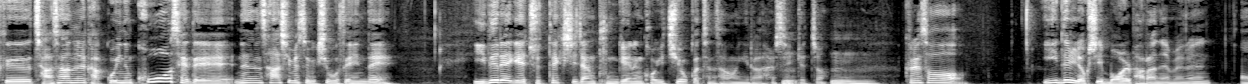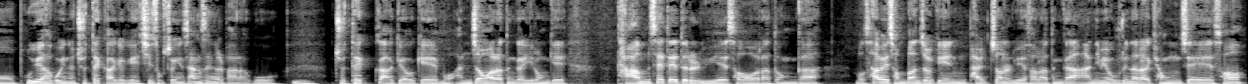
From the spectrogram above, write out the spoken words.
그 자산을 갖고 있는 코어 세대는 40에서 65세인데 이들에게 주택 시장 붕괴는 거의 지옥 같은 상황이라 할수 음, 있겠죠. 음, 음. 그래서 이들 역시 뭘 바라냐면은 어, 보유하고 있는 주택 가격의 지속적인 상승을 바라고 음. 주택 가격의 뭐 안정화라든가 이런 게 다음 세대들을 위해서라던가 뭐 사회 전반적인 발전을 위해서라든가 아니면 우리나라 경제에서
